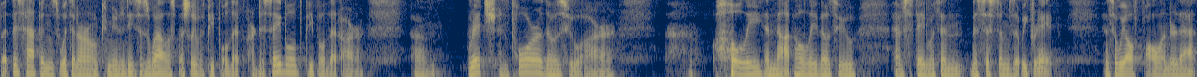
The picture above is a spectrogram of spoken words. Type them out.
But this happens within our own communities as well, especially with people that are disabled, people that are um, rich and poor, those who are uh, holy and not holy, those who have stayed within the systems that we create. And so we all fall under that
